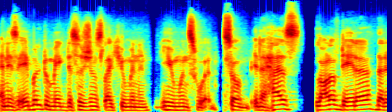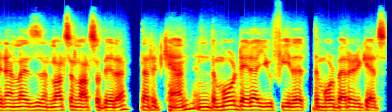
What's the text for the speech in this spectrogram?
and is able to make decisions like human humans would. So it has a lot of data that it analyzes and lots and lots of data that it can. And the more data you feed it the more better it gets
